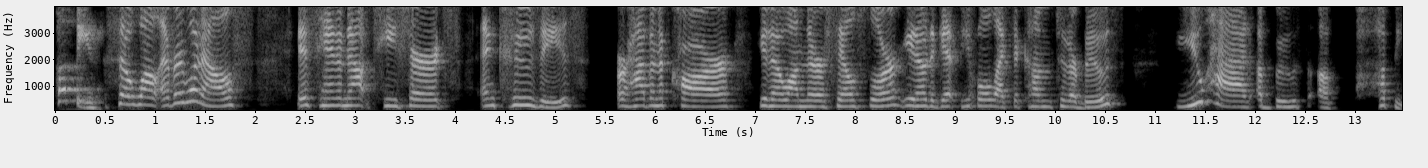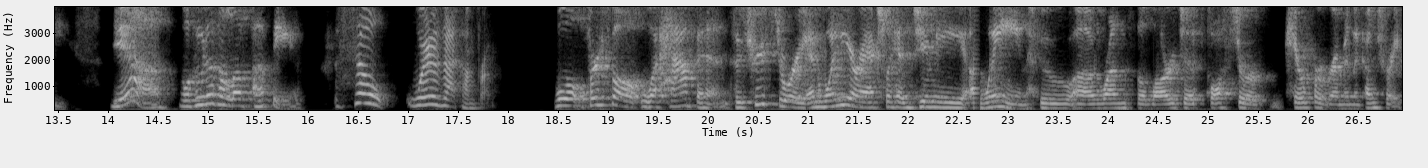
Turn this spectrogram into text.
Puppies. So while everyone else is handing out t shirts and koozies or having a car, you know, on their sales floor, you know, to get people like to come to their booth, you had a booth of puppies. Yeah. Well, who doesn't love puppies? So where does that come from? Well, first of all, what happened? So, true story. And one year I actually had Jimmy Wayne, who uh, runs the largest foster care program in the country.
